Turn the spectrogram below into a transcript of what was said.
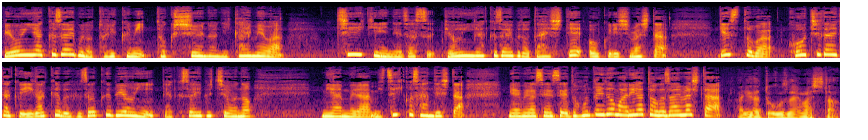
病院薬剤部の取り組み特集の2回目は、地域に根ざす病院薬剤部と題してお送りしました。ゲストは、高知大学医学部附属病院薬剤部長の宮村光彦さんでした。宮村先生、本当にどうもありがとうございました。ありがとうございました。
